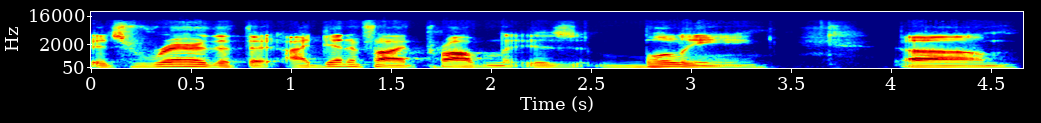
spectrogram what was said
it's rare that the identified problem is bullying. Um,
